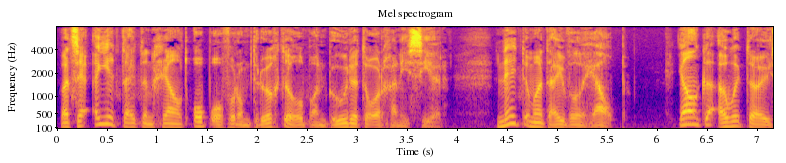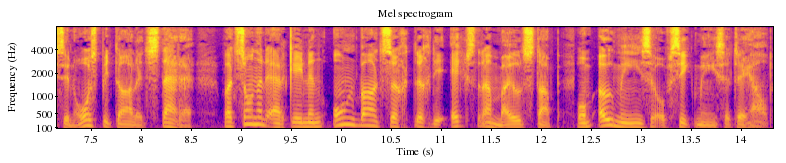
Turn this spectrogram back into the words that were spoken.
wat sy eie tyd en geld opoffer om droogtehulp aan boere te organiseer, net omdat hy wil help. Elke ouetehuis en hospitaal het sterre wat sonder erkenning onbaatsugtig die ekstra myl stap om ou mense of siek mense te help.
